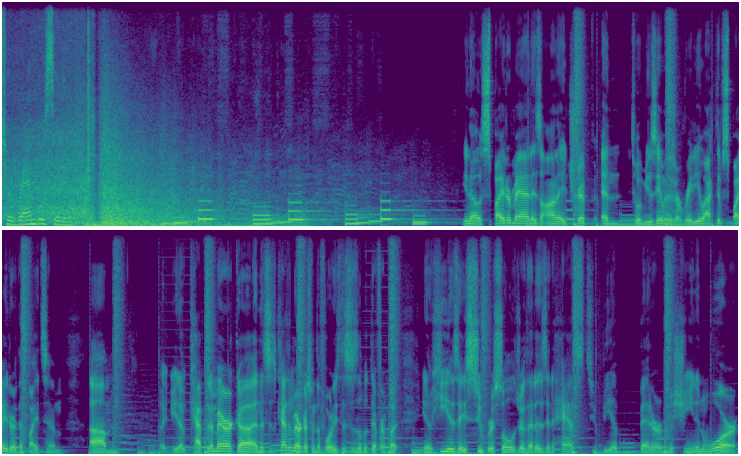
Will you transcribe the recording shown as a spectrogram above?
to Ramble City. You know, Spider Man is on a trip and to a museum, and there's a radioactive spider that bites him. Um, you know, Captain America, and this is Captain America's from the 40s. This is a little bit different, but you know, he is a super soldier that is enhanced to be a better machine in war.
